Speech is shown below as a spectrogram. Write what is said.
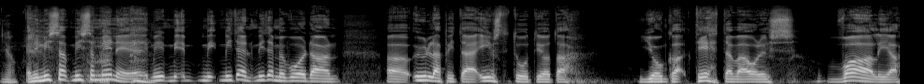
Joo. Eli missä, missä menee, mi, mi, mi, miten, miten me voidaan ö, ylläpitää instituutiota, jonka tehtävä olisi vaalia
